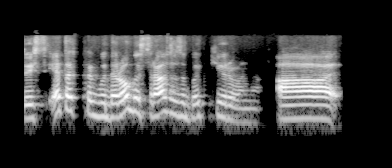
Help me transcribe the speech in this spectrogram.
То есть это как бы дорога сразу заблокирована. А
